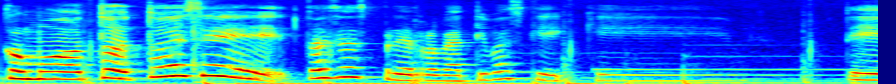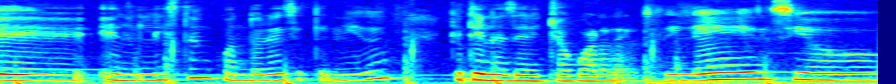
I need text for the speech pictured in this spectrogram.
como todo ese, todas esas prerrogativas que, que, te enlistan cuando eres detenido, que tienes derecho a guardar silencio,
